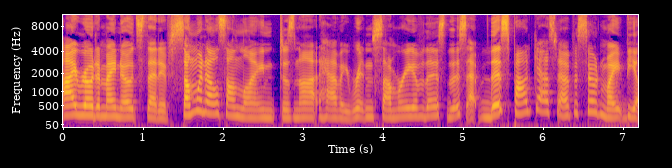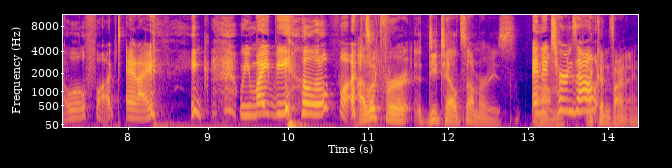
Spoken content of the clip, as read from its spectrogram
I wrote in my notes that if someone else online does not have a written summary of this, this this podcast episode might be a little fucked, and I think we might be a little fucked. I looked for detailed summaries. And it um, turns out I couldn't find any.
